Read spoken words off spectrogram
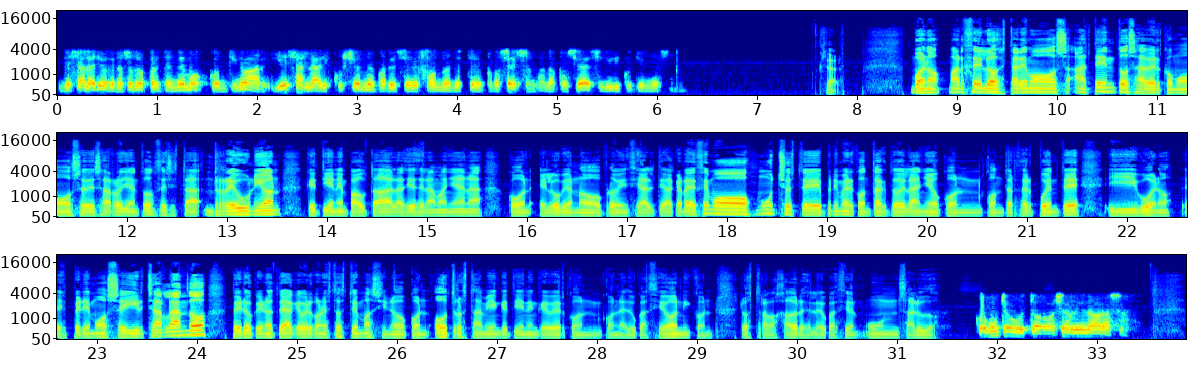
de salario que nosotros pretendemos continuar. Y esa es la discusión, me parece, de fondo en este proceso, ¿no? la posibilidad de seguir discutiendo eso. Claro. Bueno, Marcelo, estaremos atentos a ver cómo se desarrolla entonces esta reunión que tienen pautada a las 10 de la mañana con el gobierno provincial. Te agradecemos mucho este primer contacto del año con, con Tercer Puente y bueno, esperemos seguir charlando, pero que no tenga que ver con estos temas, sino con otros también que tienen que ver con, con la educación y con los trabajadores de la educación. Un saludo. Con mucho gusto, Jerry, un abrazo.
